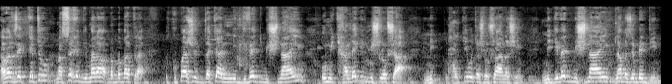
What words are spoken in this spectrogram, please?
אבל זה כתוב, מסכת גמרא בבא בתרא, בקופה של צדקה נגבית בשניים ומתחלקת בשלושה. מחלקים אותה שלושה אנשים. נגבית בשניים, למה זה בית דין?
